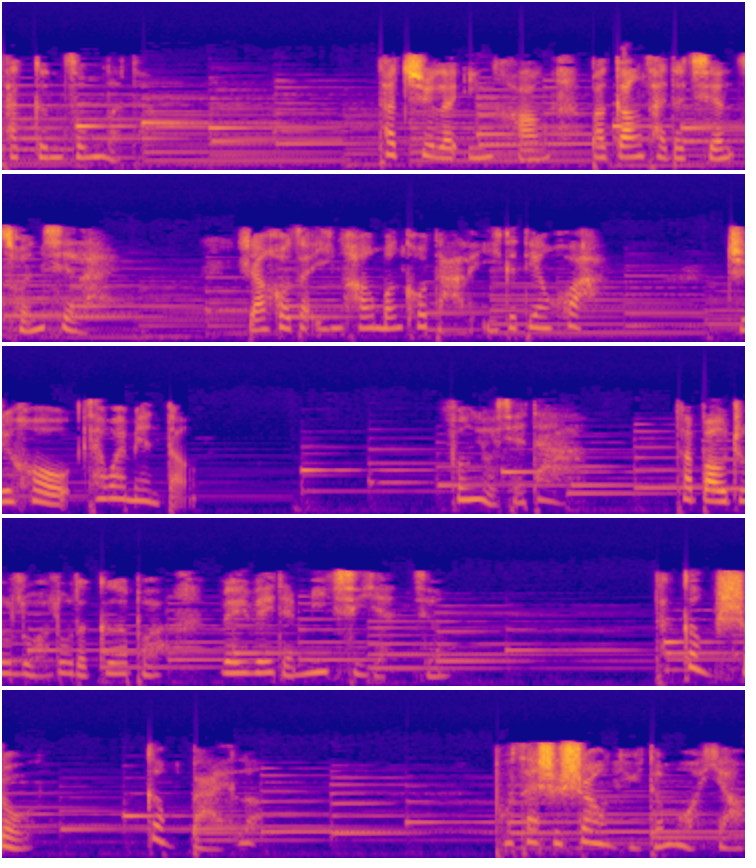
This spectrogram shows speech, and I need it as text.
他跟踪了他，他去了银行，把刚才的钱存起来，然后在银行门口打了一个电话，之后在外面等。风有些大，他抱住裸露的胳膊，微微的眯起眼睛。他更瘦了，更白了。不再是少女的模样。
